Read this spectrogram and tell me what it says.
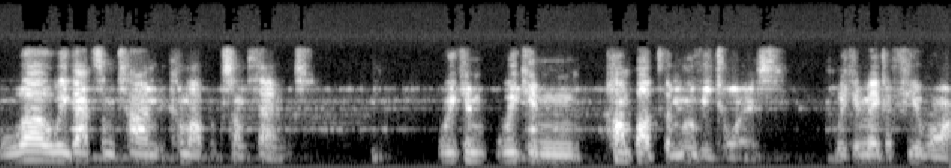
well, we got some time to come up with some things. We can we can pump up the movie toys. We can make a few more.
